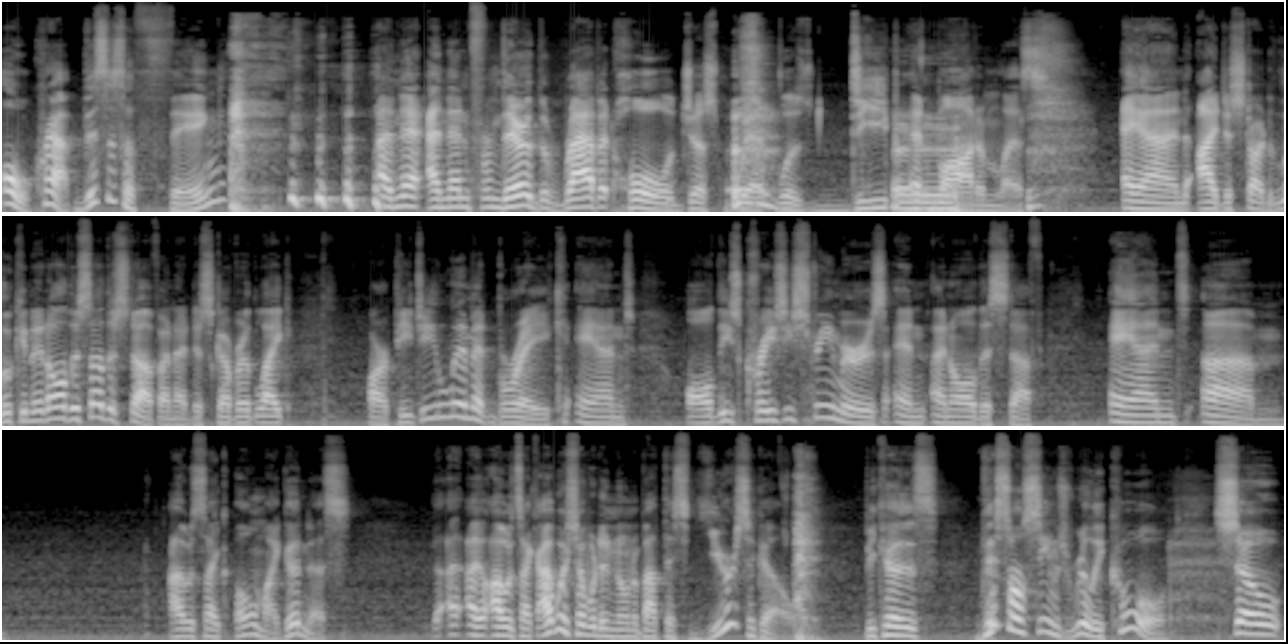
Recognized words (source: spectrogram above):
"Oh crap, this is a thing." and then and then from there, the rabbit hole just went was deep and bottomless, and I just started looking at all this other stuff, and I discovered like RPG Limit Break and all these crazy streamers and and all this stuff, and um, I was like, "Oh my goodness." I, I was like, I wish I would have known about this years ago, because this all seems really cool. So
